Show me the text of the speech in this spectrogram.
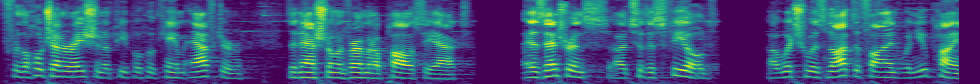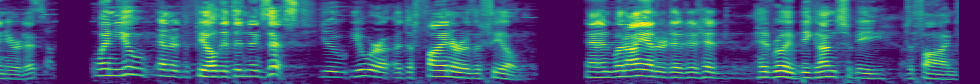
for the whole generation of people who came after the National Environmental Policy Act as entrance uh, to this field, uh, which was not defined when you pioneered it. When you entered the field, it didn't exist. You, you were a definer of the field. And when I entered it, it had, had really begun to be defined,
